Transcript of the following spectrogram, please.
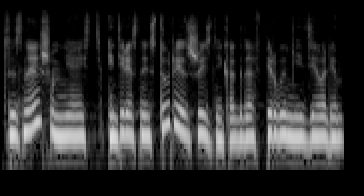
Ты знаешь, у меня есть интересная история из жизни, когда впервые мне делали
